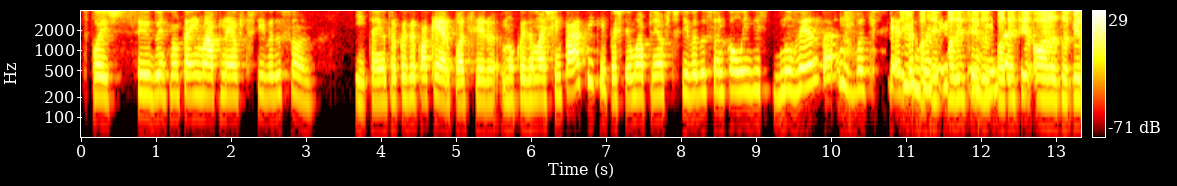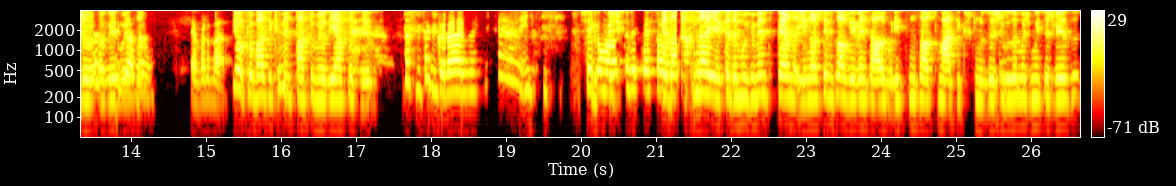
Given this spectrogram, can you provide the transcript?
Depois, se o doente não tem uma apneia obstrutiva do sono, e tem outra coisa qualquer, pode ser uma coisa mais simpática e depois ter uma apneia obstrutiva do sono com um índice de 90, não pode ser. É podem, podem, ser, podem ser horas a ver, a ver o exame. É verdade. É o que eu basicamente passo o meu dia a fazer. Coragem. Sim. Chega uma altura que é só. Cada apneia, cada movimento de perna, e nós temos obviamente algoritmos automáticos que nos ajudam, mas muitas vezes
